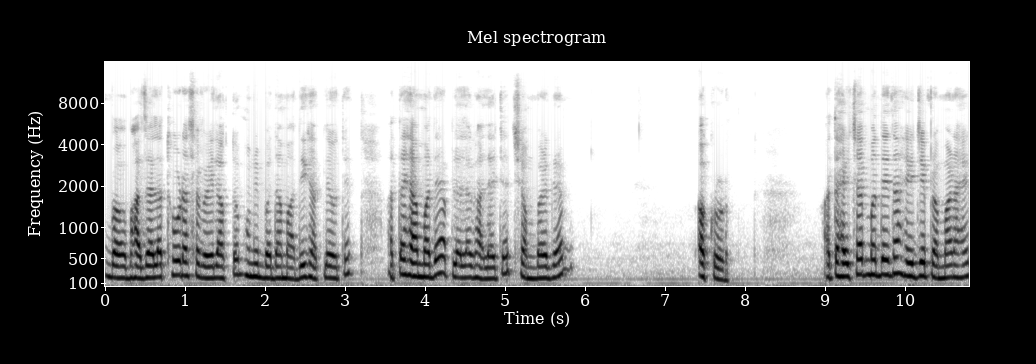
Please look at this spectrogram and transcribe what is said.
ब भाजायला थोडासा वेळ लागतो म्हणून मी बदाम आधी घातले होते. आता ह्यामध्ये आपल्याला घालायचे आहेत शंभर ग्रॅम अक्रोड. आता ह्याच्यामध्ये ना हे जे प्रमाण आहे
